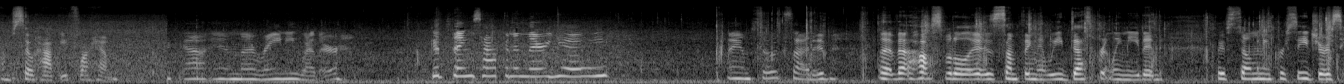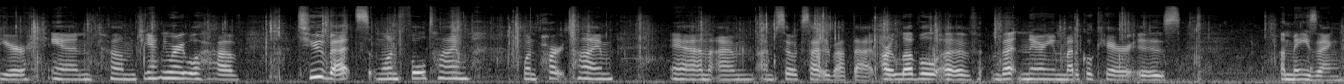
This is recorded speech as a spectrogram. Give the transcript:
I'm so happy for him. Out in the rainy weather. Good things happening there, yay! I am so excited. The vet hospital is something that we desperately needed. We have so many procedures here, and come January we'll have two vets, one full-time, one part-time, and I'm I'm so excited about that. Our level of veterinarian medical care is amazing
